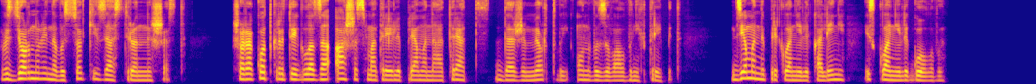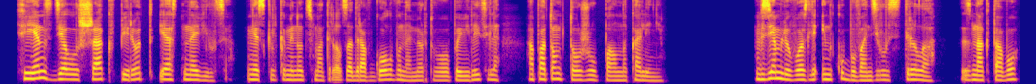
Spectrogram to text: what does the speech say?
вздернули на высокий заостренный шест. Широко открытые глаза Аши смотрели прямо на отряд, даже мертвый он вызывал в них трепет. Демоны преклонили колени и склонили головы. Фиен сделал шаг вперед и остановился. Несколько минут смотрел, задрав голову на мертвого повелителя, а потом тоже упал на колени. В землю возле инкуба вонзилась стрела, знак того,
